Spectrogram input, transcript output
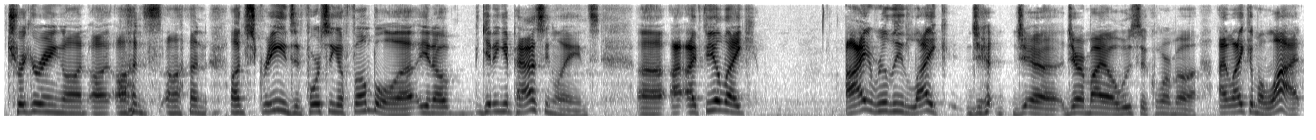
triggering on on on on, on screens and forcing a fumble uh, you know getting in passing lanes uh, I, I feel like I really like J- J- Jeremiah Owusu Koramoah. I like him a lot.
